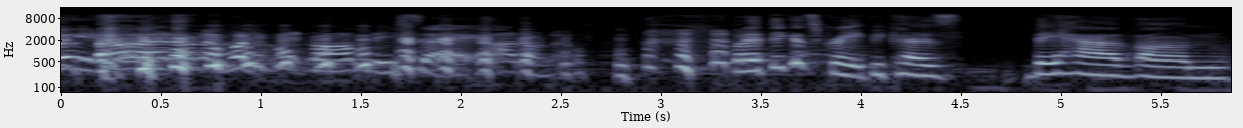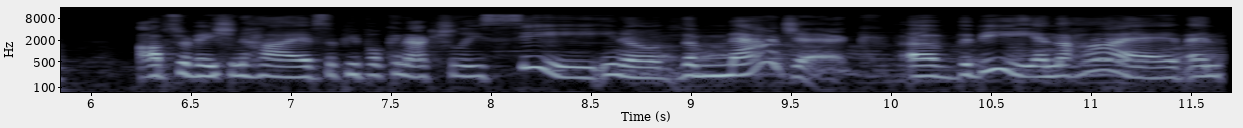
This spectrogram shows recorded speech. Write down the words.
Wait, I don't know. What did Mitt Romney say? I don't know. but I think it's great because they have um, observation hives so people can actually see, you know, the magic of the bee and the hive and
